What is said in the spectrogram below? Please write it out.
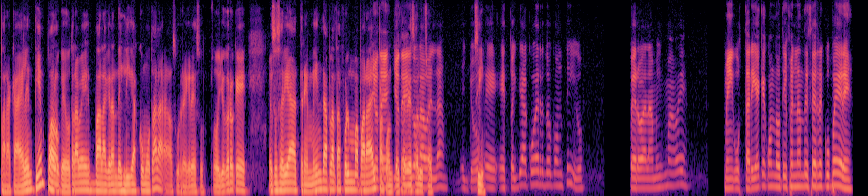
para caer en tiempo a lo que otra vez va a las grandes ligas como tal a, su regreso. yo creo que eso sería tremenda plataforma para él para cuando yo te digo la verdad. Yo eh, estoy de acuerdo contigo, pero a la misma vez me gustaría que cuando Ti Fernández se recupere,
